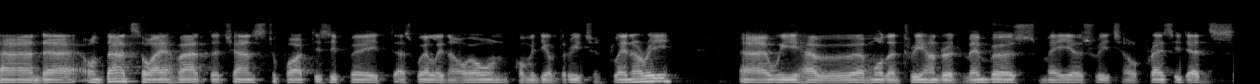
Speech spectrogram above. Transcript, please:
And uh, on that, so I have had the chance to participate as well in our own Committee of the Region plenary. Uh, we have uh, more than 300 members, mayors, regional presidents,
